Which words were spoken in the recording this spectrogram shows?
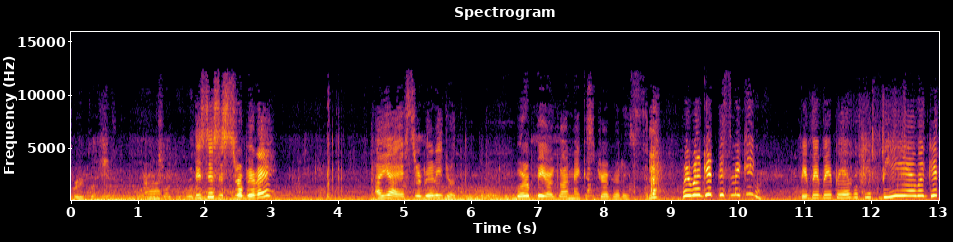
pretty that's what it looks like before. This is strawberry? Ah, yeah, strawberry jud. Burpee organic strawberries. Hala, we will get this making. Be, be, be, be, will get B, I will get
